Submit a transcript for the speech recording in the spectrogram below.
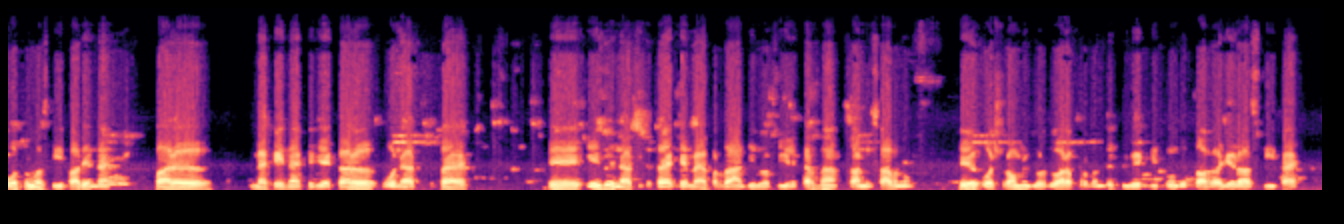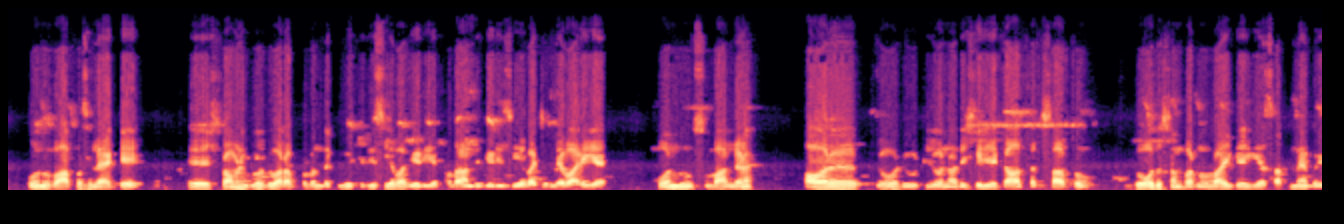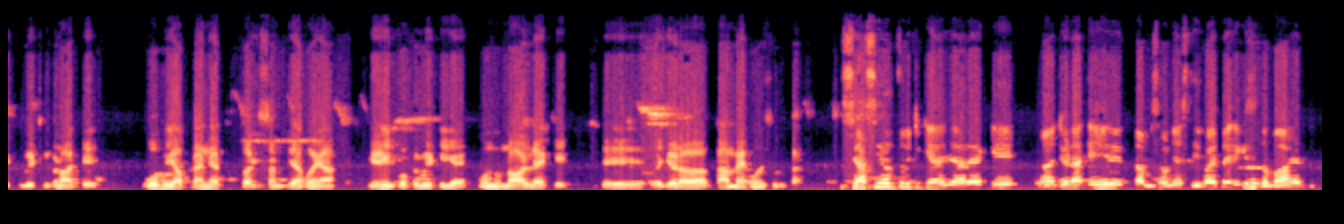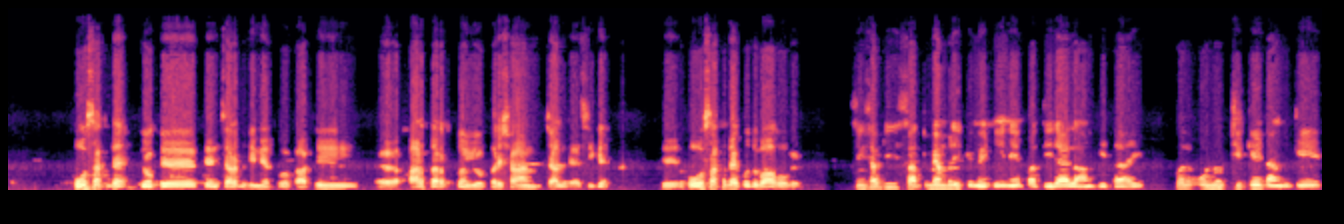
ਉਹ ਤੋਂ ਅਸਤੀਫਾ ਦਿੰਦਾ ਪਰ ਮੈਂ ਕਹਿੰਦਾ ਕਿ ਜੇਕਰ ਉਹ ਨੈਤਿਕਤਾ ਹੈ, ਤੇ ਇਹ ਵੀ ਨੈਤਿਕਤਾ ਹੈ ਕਿ ਮੈਂ ਪ੍ਰਧਾਨ ਜੀ ਨੂੰ ਅਪੀਲ ਕਰਦਾ ਧਾਮੀ ਸਾਹਿਬ ਨੂੰ, ਕਿ ਉਹ ਸ਼੍ਰੋਮਣੀ ਗੁਰਦੁਆਰਾ ਪ੍ਰਬੰਧਕ ਕਮੇਟੀ ਤੋਂ ਦਿੱਤਾ ਹੋਇਆ ਜਿਹੜਾ ਅਸਤੀਫਾ ਹੈ, ਉਹਨੂੰ ਵਾਪਸ ਲੈ ਕੇ ਸ਼੍ਰੋਮਣੀ ਗੁਰਦੁਆਰਾ ਪ੍ਰਬੰਧਕ ਕਮੇਟੀ ਦੀ ਸੇਵਾ ਜਿਹੜੀ ਹੈ, ਪ੍ਰਧਾਨ ਦੀ ਜਿਹੜੀ ਸੇਵਾ ਜ਼ਿੰਮੇਵਾਰੀ ਹੈ, ਉਹਨੂੰ ਸੰਭਾਲਣ। ਔਰ ਜੋ ਡਿਊਟੀ ਉਹਨਾਂ ਦੀ ਸ਼੍ਰੀ ਅਕਾਲ ਤਖਤ ਸਾਹਿਬ ਤੋਂ 2 ਦਸੰਬਰ ਨੂੰ ਲਾਈ ਗਈ ਹੈ, ਸੱਤ ਮੈਂਬਰੀ ਕਮੇਟੀ ਬਣਾ ਕੇ ਉਹ ਵੀ ਆਪਣਾ ਫਰਜ਼ ਸਮਝਿਆ ਹੋਇਆ ਜਿਹੜੀ ਉਹ ਕਮੇਟੀ ਹੈ ਉਹਨੂੰ ਨਾਲ ਲੈ ਕੇ ਤੇ ਜਿਹੜਾ ਕੰਮ ਹੈ ਉਹ ਸ਼ੁਰੂ ਕਰ ਸਿਆਸੀ ਹਾਲਤ ਵਿੱਚ ਕਿਹਾ ਜਾ ਰਿਹਾ ਹੈ ਕਿ ਜਿਹੜਾ ਇਹ ਧਰਮ ਸਾਹਿਬ ਨੇ ਅਸਤੀਫਾ ਦਿੱਤਾ ਇਹ ਕਿਸੇ ਦਬਾਅ ਹੈ? ਹੋ ਸਕਦਾ ਹੈ ਕਿਉਂਕਿ 3-4 ਮਹੀਨੇ ਤੋਂ ਕਾਫੀ ਹਰ ਤਰਫ ਤੋਂ ਹੀ ਉਹ ਪਰੇਸ਼ਾਨ ਚੱਲ ਰਿਹਾ ਸੀਗਾ। ਤੇ ਹੋ ਸਕਦਾ ਕੋਈ ਦਬਾਅ ਹੋਵੇ। ਸਿੰਘ ਸਾਹਿਬ ਜੀ ਸੱਤ ਮੈਂਬਰੀ ਕਮੇਟੀ ਨੇ ਭਰਤੀ ਦਾ ਐਲਾਨ ਕੀਤਾ ਹੈ ਪਰ ਉਹਨੂੰ ਛਿੱਕੇ ਟੰਗ ਕੇ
